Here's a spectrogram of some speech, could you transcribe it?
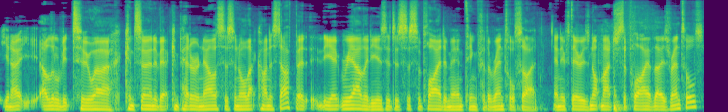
you know, a little bit too uh, concerned about competitor analysis and all that kind of stuff. But the reality is, it's a supply demand thing for the rental side. And if there is not much supply of those rentals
